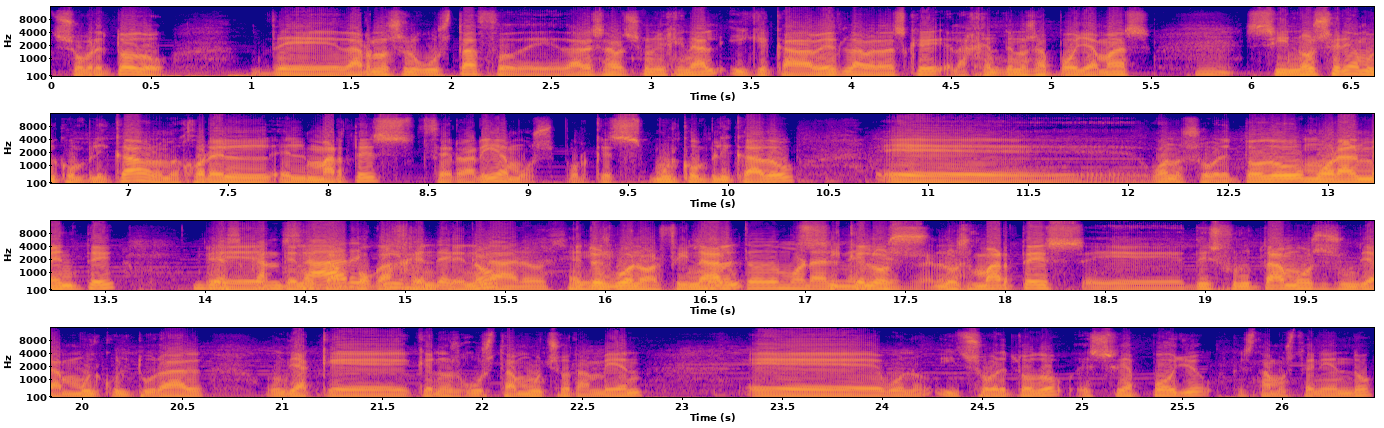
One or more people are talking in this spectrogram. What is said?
sobre todo, de darnos el gustazo de dar esa versión original y que cada vez la verdad es que la gente nos apoya más. Mm. Si no, sería muy complicado. A lo mejor el, el martes cerraríamos, porque es muy complicado, eh, bueno, sobre todo moralmente. Eh, tener tan poca gente, de, ¿no? Claro, sí. Entonces, bueno, al final sí que los, los martes eh, disfrutamos, es un día muy cultural, un día que, que nos gusta mucho también. Eh, bueno, y sobre todo ese apoyo que estamos teniendo.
